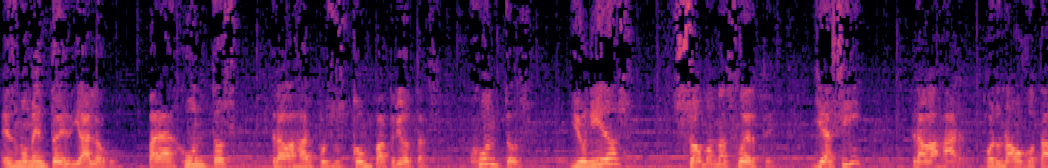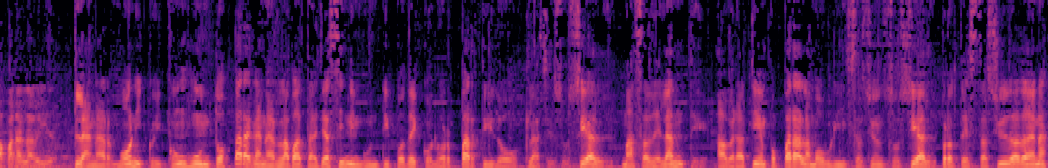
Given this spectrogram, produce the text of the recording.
es momento de diálogo, para juntos trabajar por sus compatriotas. Juntos y unidos somos más fuertes. Y así trabajar por una Bogotá para la vida. Plan armónico y conjunto para ganar la batalla sin ningún tipo de color, partido o clase social. Más adelante, habrá tiempo para la movilización social, protesta ciudadana,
